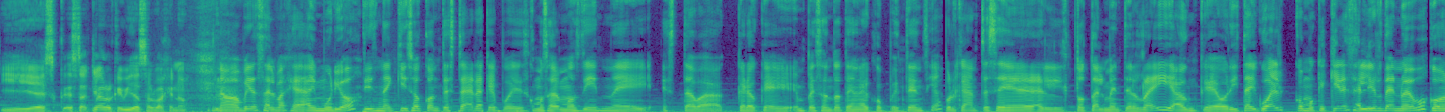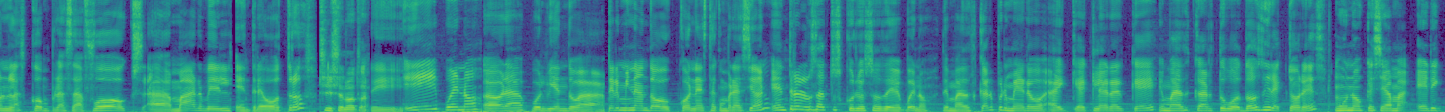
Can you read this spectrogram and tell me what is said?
y es, está claro que Vida Salvaje no. No, Vida Salvaje ahí murió. Disney quiso contestar a que pues como sabemos Disney estaba creo que empezando a tener competencia porque antes era el, totalmente el rey, aunque ahorita igual como que quiere salir de nuevo con las compras a Fox, a Marvel, entre otros. Sí, se nota. Sí. Y bueno, ahora volviendo a terminando con esta comparación, entre los datos curiosos de, bueno, de Madagascar, primero hay que aclarar que en Madagascar tuvo dos directores, uno que se llama Eric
